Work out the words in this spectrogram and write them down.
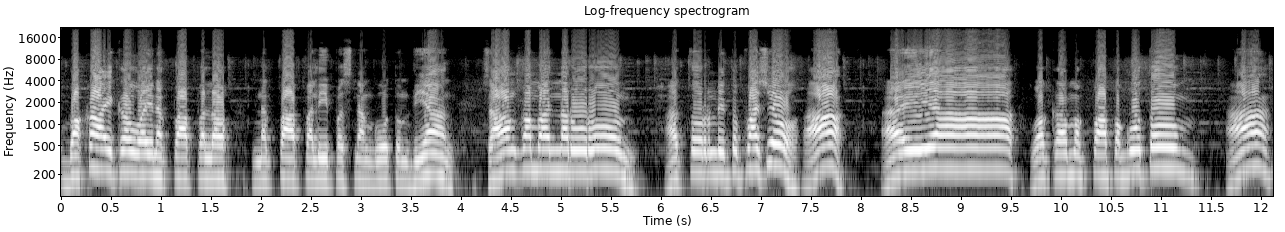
baka ikaw ay nagpapalaw, nagpapalipas ng gutom diyan. Saan ka man naroroon? Attorney Topacio, ha? Ay, ah, wag ka magpapagutom, ha?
